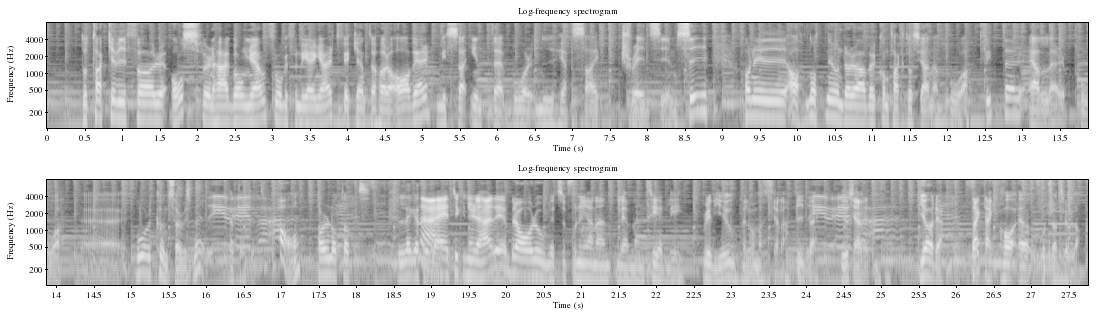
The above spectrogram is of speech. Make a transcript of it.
Då tackar vi för oss för den här gången. Frågor och funderingar, tveka inte att höra av er. Missa inte vår nyhetssajt TradeCMC. Har ni ja, något ni undrar över, kontakta oss gärna på Twitter eller på eh, vår kundservice-mail helt enkelt. Ja. Har du något att lägga till? Nej, där? tycker ni det här är bra och roligt så får ni gärna lämna en trevlig review eller vad man ska kalla feedback. Just Jag det. vet inte. Gör det. Tack, tack. Ha en fortsatt trevlig dag.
